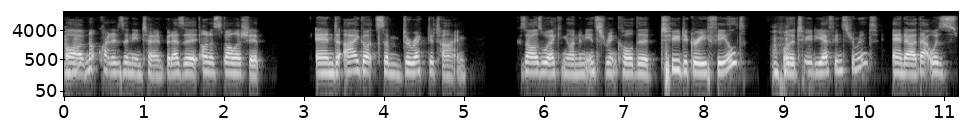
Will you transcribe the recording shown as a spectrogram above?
or not quite as an intern, but as a on a scholarship, and I got some director time because I was working on an instrument called the two degree field or the 2DF instrument, and uh, that was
